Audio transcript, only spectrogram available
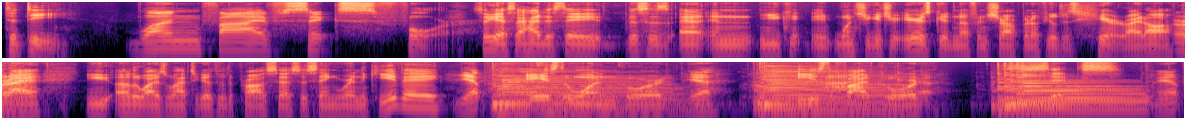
to D. One, five, six, four. So yes, I had to say this is, uh, and you can once you get your ears good enough and sharp enough, you'll just hear it right off. But Right. I, you otherwise will have to go through the process of saying we're in the key of A. Yep. A is the one chord, Yeah. E is the five chord, six, Yep.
